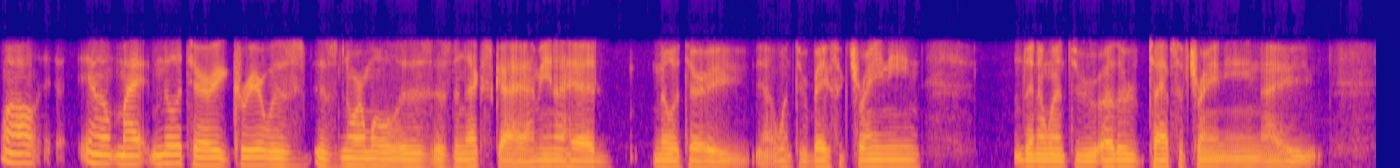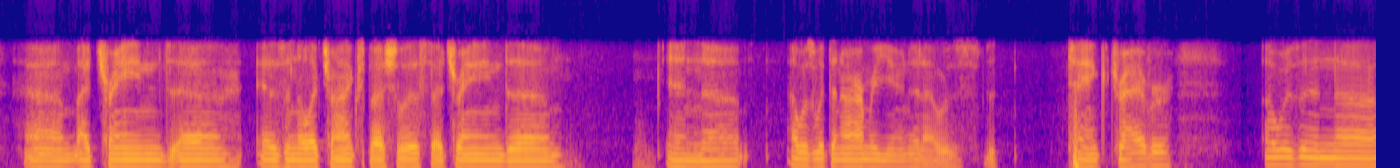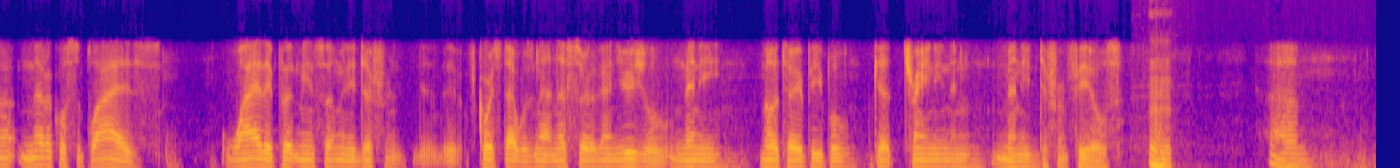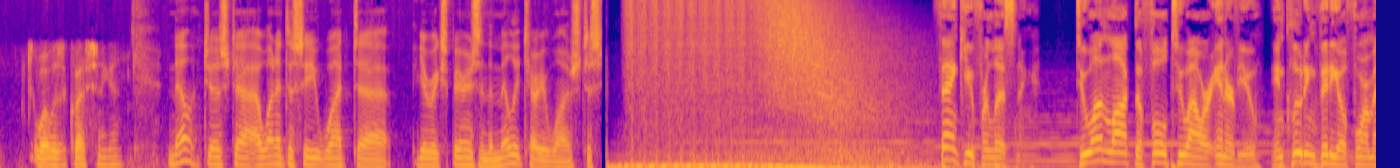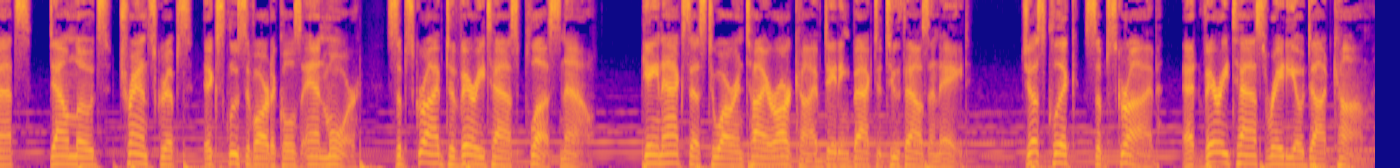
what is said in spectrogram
Well, you know, my military career was as normal as as the next guy. I mean, I had military, you know, went through basic training, then I went through other types of training. I um, I trained uh, as an electronic specialist. I trained um, in. Uh, I was with an army unit. I was the tank driver. I was in uh, medical supplies. Why they put me in so many different? Of course, that was not necessarily unusual. Many military people get training in many different fields. Mm-hmm. Um, what was the question again? No, just uh, I wanted to see what uh, your experience in the military was. Just thank you for listening. To unlock the full two hour interview, including video formats, downloads, transcripts, exclusive articles, and more, subscribe to Veritas Plus now. Gain access to our entire archive dating back to 2008. Just click subscribe at veritasradio.com.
